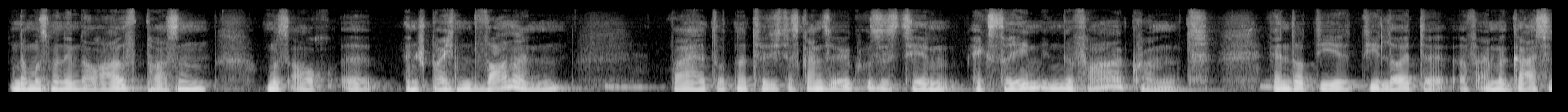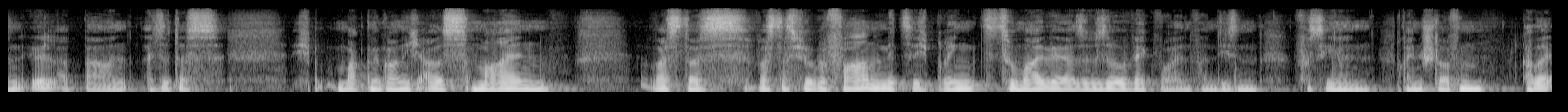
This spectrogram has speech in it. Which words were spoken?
Und da muss man eben auch aufpassen, muss auch äh, entsprechend warnen, weil dort natürlich das ganze Ökosystem extrem in Gefahr kommt, wenn dort die, die Leute auf einmal Gas und Öl abbauen. Also das, ich mag mir gar nicht ausmalen, was das, was das für Gefahren mit sich bringt, zumal wir ja sowieso weg wollen von diesen fossilen Brennstoffen. Aber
